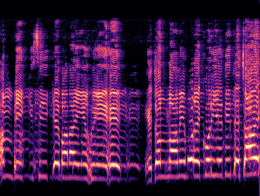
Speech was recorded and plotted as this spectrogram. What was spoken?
हम भी किसी के बनाए हुए हैं এজন্য আমি মনে করিয়ে দিতে চাই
